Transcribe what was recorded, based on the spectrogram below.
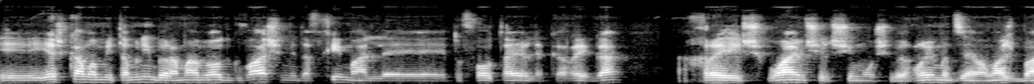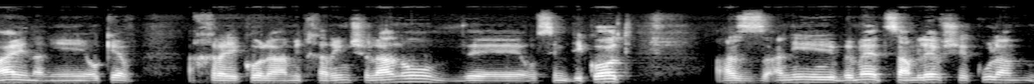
אה, יש כמה מתאמנים ברמה מאוד גבוהה שמדווחים על תופעות האלה כרגע, אחרי שבועיים של שימוש, ורואים את זה ממש בעין, אני עוקב אחרי כל המתחרים שלנו ועושים בדיקות, אז אני באמת שם לב שכולם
